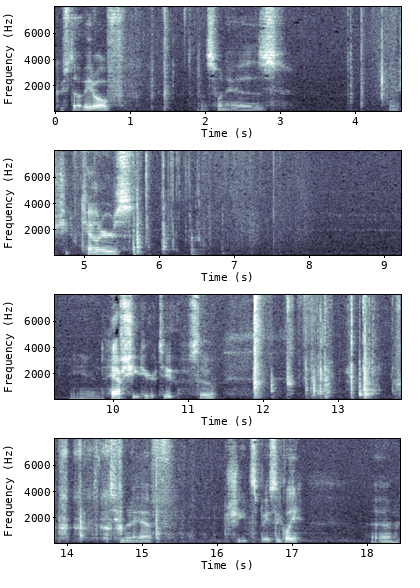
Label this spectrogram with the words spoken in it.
Gustav Adolf. This one has a sheet of counters and half sheet here too. So two and a half sheets basically. Um,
